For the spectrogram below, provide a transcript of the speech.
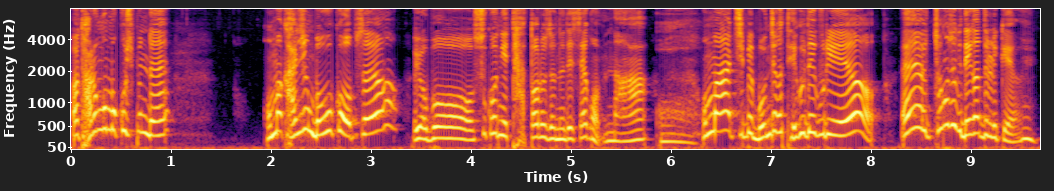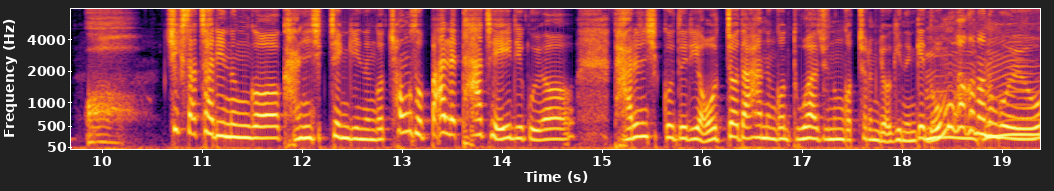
아, 다른 거 먹고 싶은데. 엄마 간식 먹을 거 없어요? 여보, 수건이 다 떨어졌는데 새거 없나? 어. 엄마, 집에 먼지가 대굴대굴이에요. 에, 청소기 내가 들릴게요. 어. 식사 차리는 거, 간식 챙기는 거, 청소, 빨래 다 제 일이고요. 다른 식구들이 어쩌다 하는 건 도와주는 것처럼 여기는 게 너무 음, 화가 나는 거예요.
